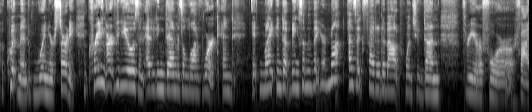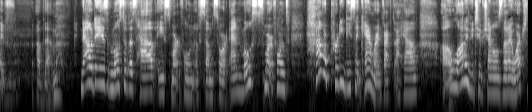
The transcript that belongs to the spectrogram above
equipment when you're starting. Creating art videos and editing them is a lot of work and it might end up being something that you're not as excited about once you've done three or four or five of them. Nowadays, most of us have a smartphone of some sort and most smartphones have a pretty decent camera. In fact, I have a lot of YouTube channels that I watch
